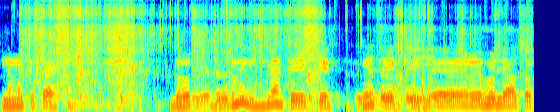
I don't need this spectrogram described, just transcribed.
Не матюкайся. Дрот... Блин, гляньте, які. Гляньте, дроти, який є е, регулятор.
